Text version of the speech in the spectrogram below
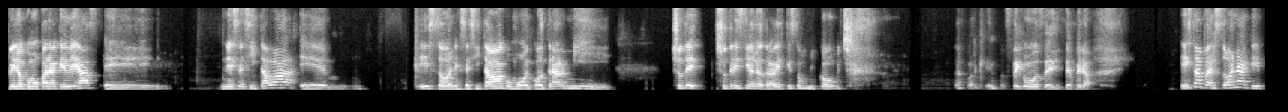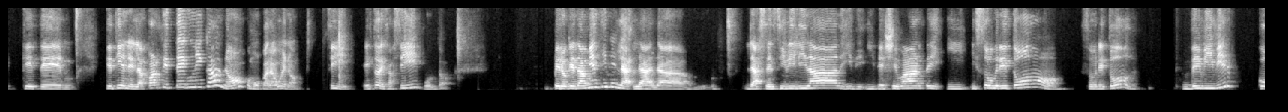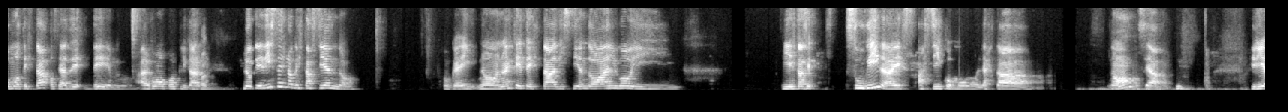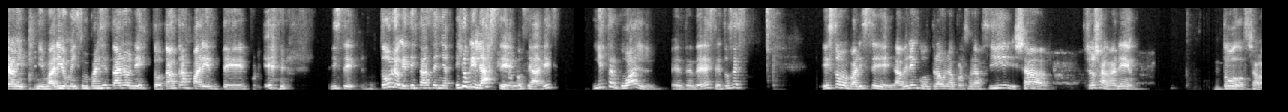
pero como para que veas, eh, necesitaba eh, eso, necesitaba como encontrar mi... Yo te, yo te decía la otra vez que sos mi coach, porque no sé cómo se dice, pero esa persona que, que, te, que tiene la parte técnica, ¿no? Como para, bueno, sí, esto es así, punto. Pero que también tiene la, la sensibilidad y de, llevarte, y, y, sobre todo, sobre todo, de vivir como te está, o sea, de, de, a ver cómo puedo explicar. Lo que dice es lo que está haciendo. ¿Ok? No, no es que te está diciendo algo y, y está, su vida es así como la está, ¿no? O sea, diría mi, mi marido, me dice, me parece tan honesto, tan transparente, porque dice, todo lo que te está enseñando, es lo que él hace, o sea, es, y es tal cual, ¿entendés? Entonces, eso me parece, haber encontrado una persona así, ya, yo ya gané, todos ya gané.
